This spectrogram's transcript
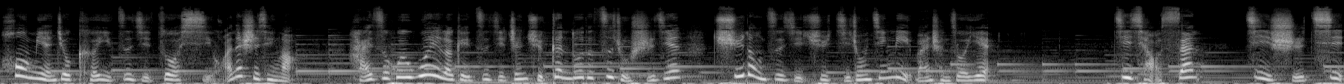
后面就可以自己做喜欢的事情了。孩子会为了给自己争取更多的自主时间，驱动自己去集中精力完成作业。技巧三：计时器。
